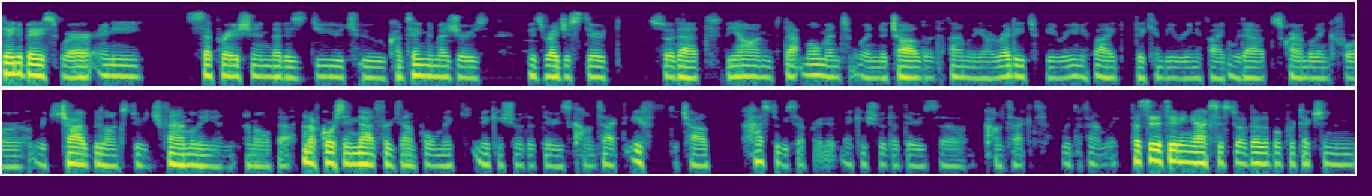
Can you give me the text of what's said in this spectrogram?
database where any separation that is due to containment measures is registered so that beyond that moment when the child or the family are ready to be reunified, they can be reunified without scrambling for which child belongs to which family and, and all of that. And of course, in that, for example, make, making sure that there is contact if the child has to be separated, making sure that there is uh, contact with the family. Facilitating access to available protection and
